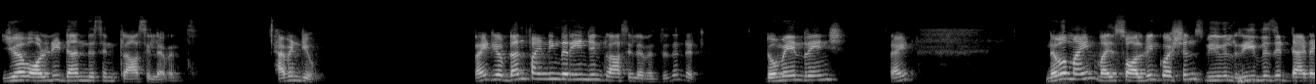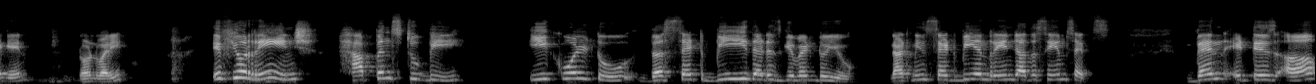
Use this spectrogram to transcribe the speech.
you have already done this in class 11th haven't you? Right you have done finding the range in class 11th isn't it? Domain range right? Never mind while solving questions we will revisit that again. Don't worry. If your range happens to be equal to the set b that is given to you that means set b and range are the same sets. Then it is a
